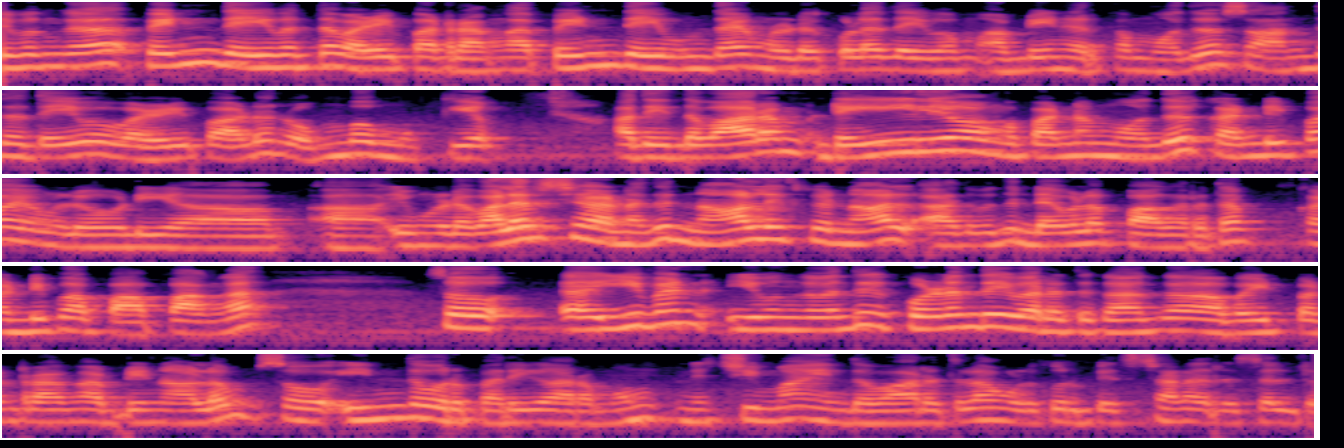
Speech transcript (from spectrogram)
இவங்க பெண் தெய்வத்தை வழிபடுறாங்க. பெண் தெய்வம் தான் இவங்களுடைய குல தெய்வம் அப்படின்னு இருக்கும்போது ஸோ அந்த தெய்வ வழிபாடு ரொம்ப முக்கியம். அது இந்த வாரம் டெய்லியும் அவங்க பண்ணும்போது கண்டிப்பாக இவங்களுடைய ஆஹ், இவங்களோட வளர்ச்சியானது நாளுக்கு நாள் அது வந்து டெவலப் ஆகிறத கண்டிப்பாக பார்ப்பாங்க. ஸோ ஈவன் இவங்க வந்து குழந்தை வரதுக்காக வெயிட் பண்ணுறாங்க அப்படின்னாலும் ஸோ இந்த ஒரு பரிகாரமும் நிச்சயமாக இந்த வாரத்தில் அவங்களுக்கு ஒரு பெஸ்ட்டான ரிசல்ட்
